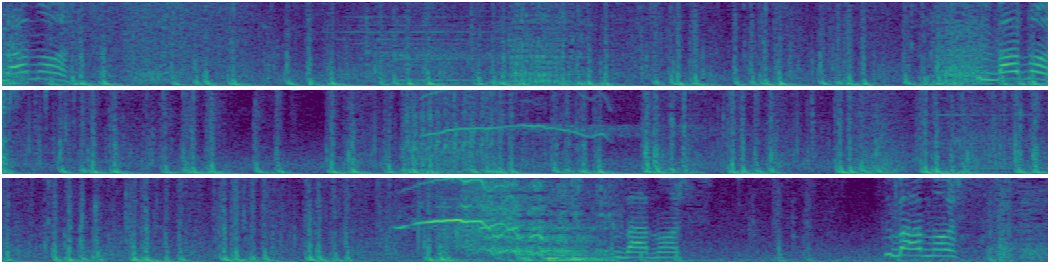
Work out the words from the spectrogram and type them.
Vamos. Vamos. Vamos. Vamos.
